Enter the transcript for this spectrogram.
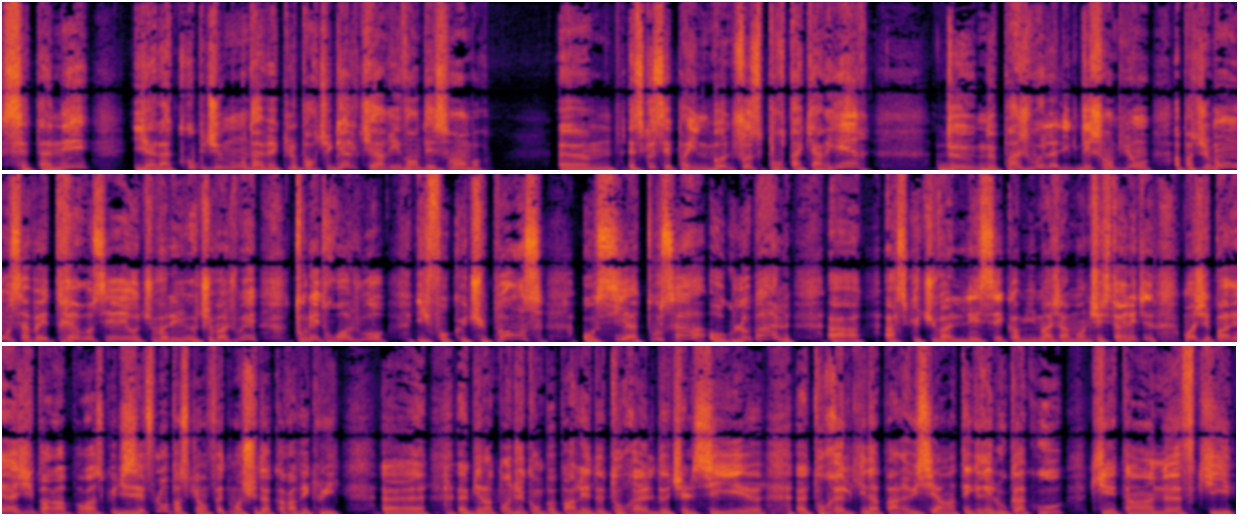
cette année, il y a la Coupe du Monde avec le Portugal qui arrive en décembre. Euh, Est-ce que c'est pas une bonne chose pour ta carrière de ne pas jouer la Ligue des Champions? À partir du moment où ça va être très resserré où tu vas jouer tous les trois jours il faut que tu penses aussi à tout ça au global à, ce que tu vas laisser comme image à Manchester United. Moi j'ai pas réagi par rapport à ce que disait Flo parce qu'en fait moi je suis d'accord avec lui. Euh, euh, bien entendu qu'on peut parler de Tourelle de Chelsea euh, Tourelle qui n'a pas réussi à intégrer Lukaku qui est un neuf qui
